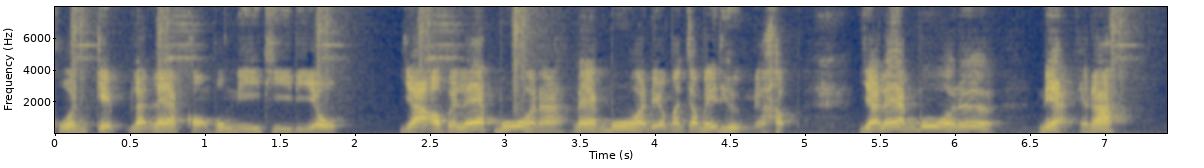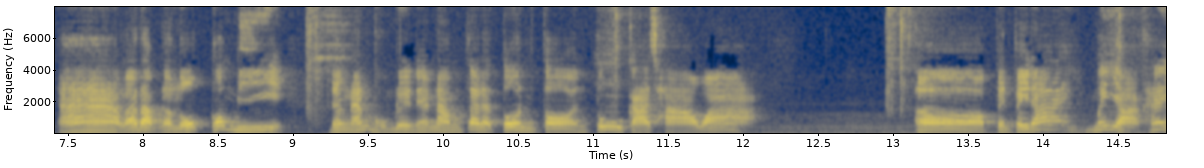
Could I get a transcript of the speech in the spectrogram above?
ควรเก็บและแลกของพวกนี้ทีเดียว อย่าเอาไปแลกมั่วนะ แลกมั่วเดี๋ยวมันจะไม่ถึงนะครับ อย่าแลกมั่วเด้อ เนี่ยเห็นปะอ่าระดับนรกก็มี ดังนั้นผมเลยแนะนำตั้งแต่ต้นตอนตู้กาชาว่า เออเป็นไปได้ไม่อยากให้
